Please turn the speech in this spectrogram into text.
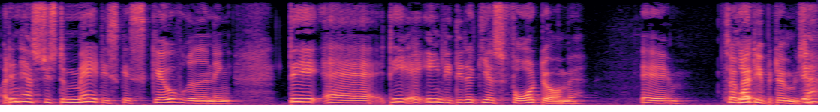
Og den her systematiske skævvridning, det er, det er egentlig det, der giver os fordomme. Øh, så hurtige hvad, bedømmelser. Ja,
